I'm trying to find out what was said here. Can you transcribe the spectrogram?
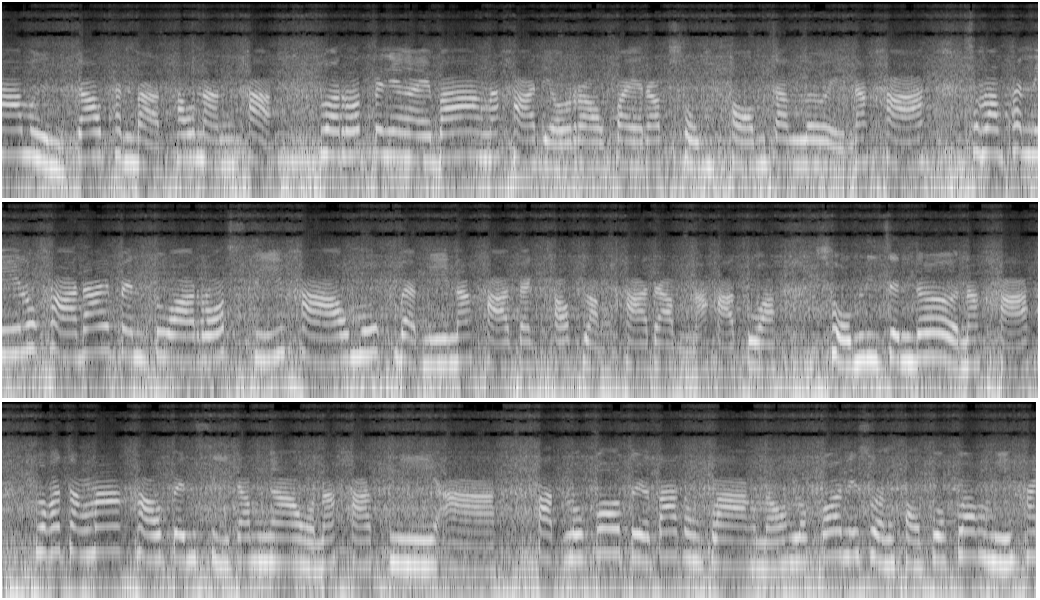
9 0 0 0 บาทเท่านั้นค่ะ ตัวรถเป็นยังไงบ้างนะคะ เดี๋ยวเราไปรับชมพร้อมกันเลยนะคะสำหรับคันนี้ลูกค้าได้ รถสีขาวมุกแบบนี้นะคะแบ็คท็อปหลังคาดำนะคะ ตัวโฉมลีเจนเดอร์นะคะ ตัวกระจังหน้าเขาเป็นสีดำเงานะคะ มีอ่าตัดโลโก้โตโยต้าตรงกลางเนาะแล้วก็ในส่วนของตัวกล้องมีให้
